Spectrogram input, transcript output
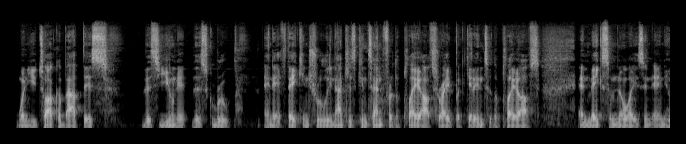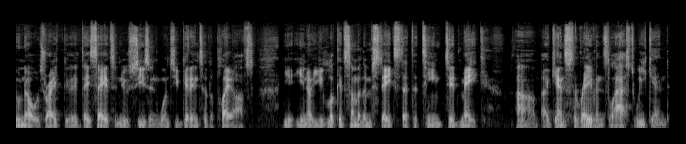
when you talk about this, this unit, this group, and if they can truly not just contend for the playoffs, right, but get into the playoffs and make some noise. And, and who knows, right? They say it's a new season once you get into the playoffs. You, you know, you look at some of the mistakes that the team did make um, against the Ravens last weekend.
